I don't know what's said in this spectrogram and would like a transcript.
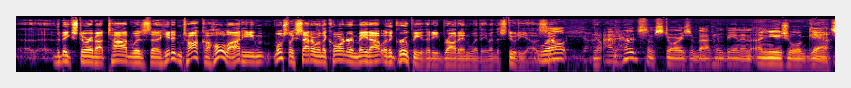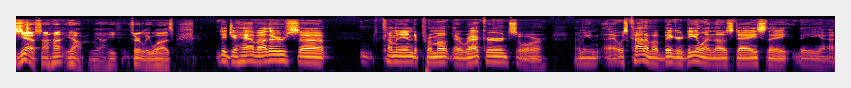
the big story about Todd was uh, he didn't talk a whole lot. He mostly sat over in the corner and made out with a groupie that he'd brought in with him in the studio. So- well, Yep. I'd heard some stories about him being an unusual guest. yes, uh huh, yeah, yeah, he certainly was. Did you have others uh, coming in to promote their records, or I mean, it was kind of a bigger deal in those days. The the uh,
